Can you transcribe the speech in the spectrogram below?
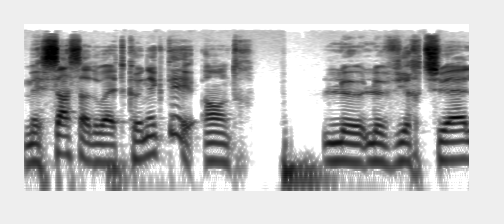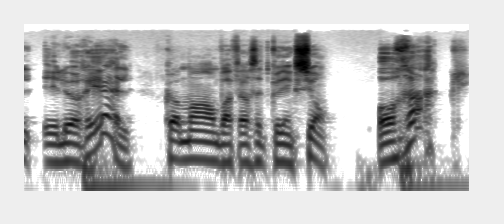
Mais ça, ça doit être connecté entre le, le virtuel et le réel. Comment on va faire cette connexion? Oracle.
